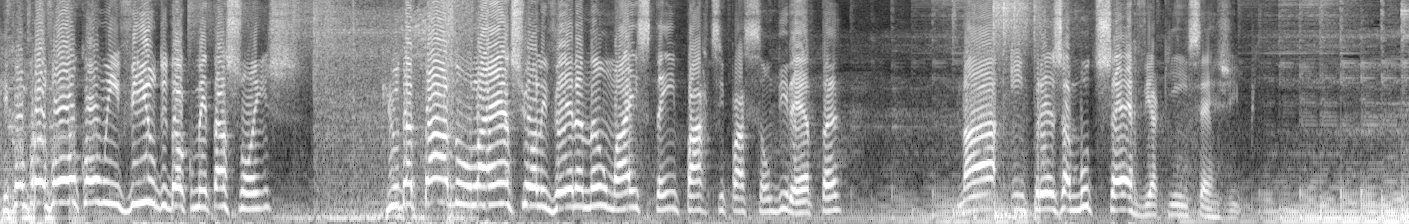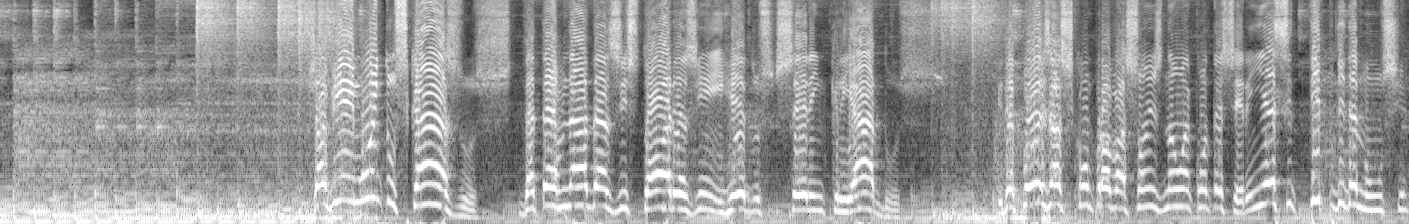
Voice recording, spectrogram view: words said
que comprovou com o envio de documentações que o deputado Laércio Oliveira não mais tem participação direta na empresa Multiserve aqui em Sergipe. Já vi em muitos casos determinadas histórias e enredos serem criados e depois as comprovações não acontecerem. E esse tipo de denúncia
